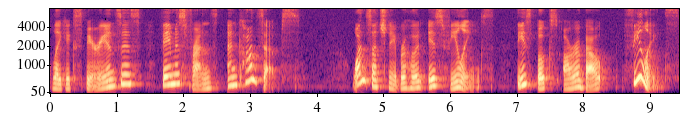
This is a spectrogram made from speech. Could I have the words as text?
like experiences, famous friends, and concepts. One such neighborhood is feelings. These books are about feelings.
